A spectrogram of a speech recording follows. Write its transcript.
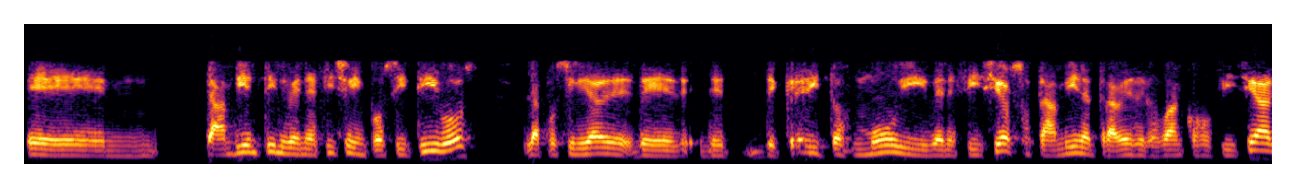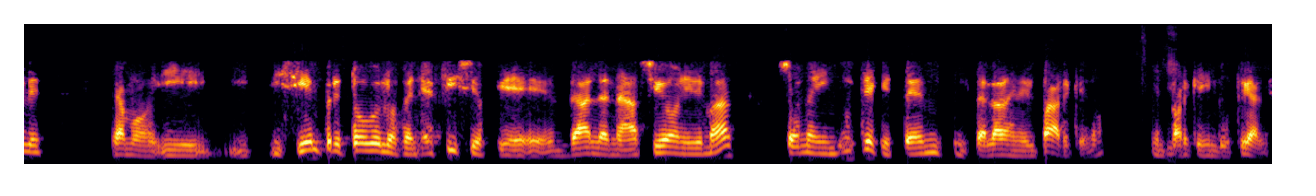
eh, también tiene beneficios impositivos, la posibilidad de, de, créditos muy beneficiosos también a través de los bancos oficiales, digamos, y, y, siempre todos los beneficios que da la nación y demás son a industrias que estén instaladas en el parque, ¿no? En parques industriales.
